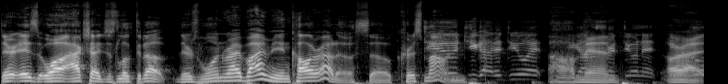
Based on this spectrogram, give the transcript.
There is well, actually, I just looked it up. There's one right by me in Colorado. So Chris Dude, Mountain. you gotta do it. Oh, man. Start doing it. All right.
